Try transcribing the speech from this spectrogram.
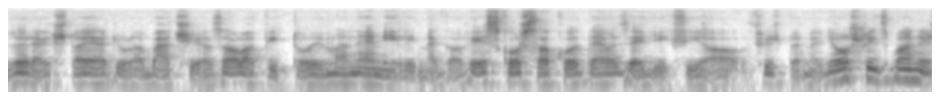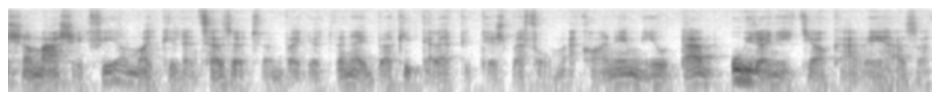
öreg Stajer Gyula bácsi az alapító, ő már nem éli meg a vészkorszakot, de az egyik fia füstbe megy Auschwitzban, és a másik fia majd 950 vagy 51-ben a kitelepítésbe fog meghalni, miután újra nyitja a kávéházat.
